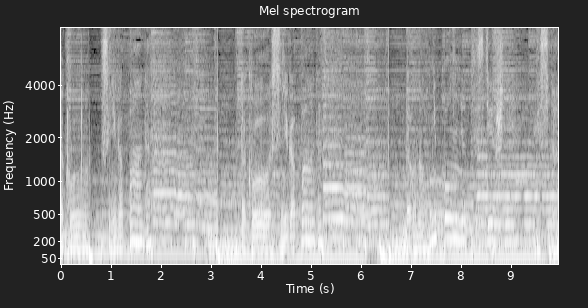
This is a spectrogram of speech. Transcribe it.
Такого снегопада, такого снегопада Давно не помнят здешние места.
